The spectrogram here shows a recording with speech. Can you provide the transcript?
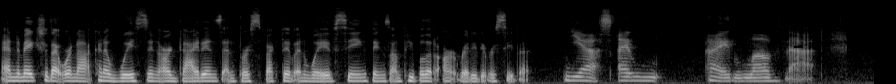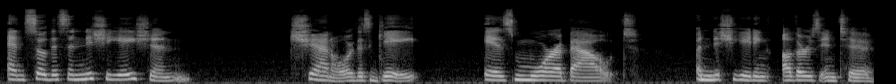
and to make sure that we're not kind of wasting our guidance and perspective and way of seeing things on people that aren't ready to receive it Yes, I, I love that. And so this initiation channel or this gate is more about initiating others into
